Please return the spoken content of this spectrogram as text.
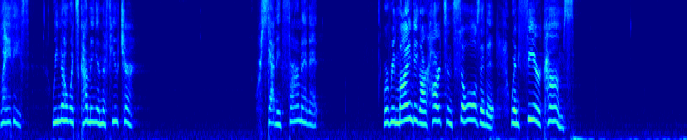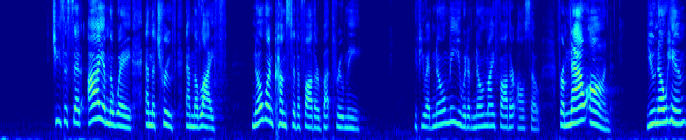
Ladies, we know what's coming in the future. We're standing firm in it. We're reminding our hearts and souls in it when fear comes. Jesus said, I am the way and the truth and the life. No one comes to the Father but through me. If you had known me, you would have known my Father also. From now on, you know him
